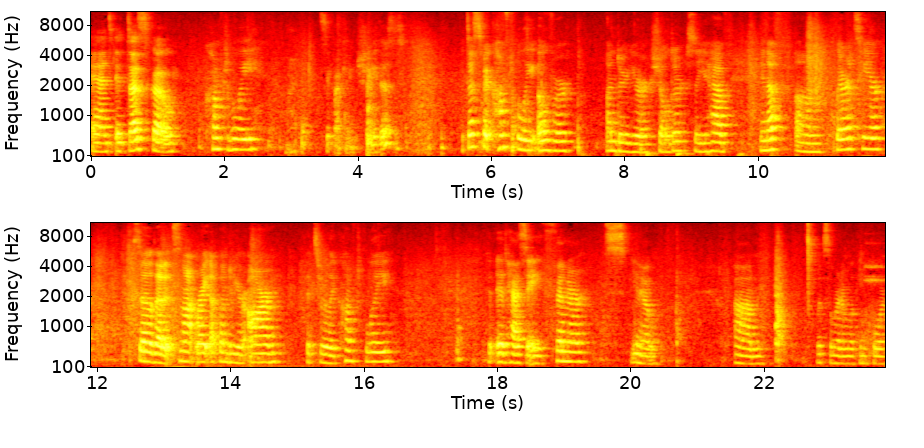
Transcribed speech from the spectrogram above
And it does go comfortably, let's see if I can show you this. It does fit comfortably over under your shoulder, so you have enough um, clearance here so that it's not right up under your arm. Fits really comfortably. It has a thinner, you know, um, what's the word I'm looking for?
